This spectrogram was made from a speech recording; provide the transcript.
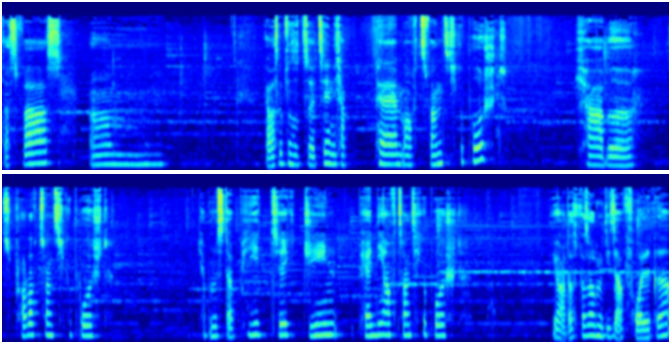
Das war's. Ähm ja, was gibt's noch so zu erzählen? Ich habe Pam auf 20 gepusht. Ich habe Sprout auf 20 gepusht. Habe Mr. P, Tick, Jean, Penny auf 20 gepusht. Ja, das war's auch mit dieser Folge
